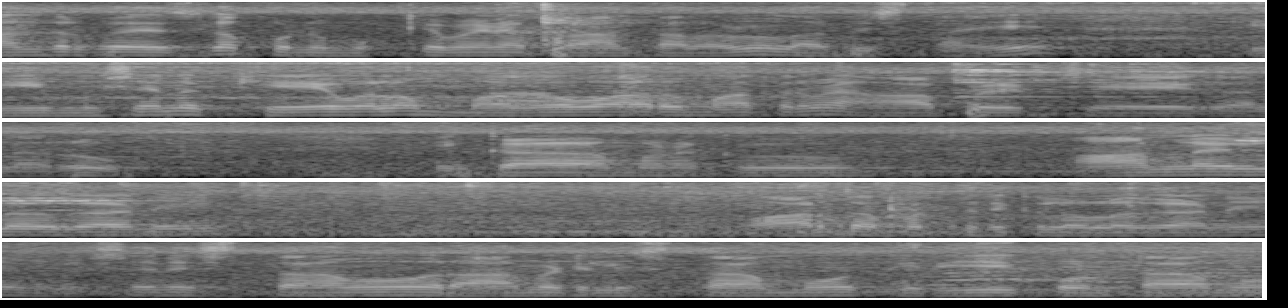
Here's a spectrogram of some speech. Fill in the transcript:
ఆంధ్రప్రదేశ్లో కొన్ని ముఖ్యమైన ప్రాంతాలలో లభిస్తాయి. ఈ మిషన్ కేవలం మగవారు మాత్రమే ఆపరేట్ చేయగలరు. ఇంకా మనకు ఆన్లైన్లో కానీ వార్తాపత్రికలలో కానీ మిషన్ ఇస్తాము రా మెటీరియల్ ఇస్తాము తిరిగి కొంటాము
